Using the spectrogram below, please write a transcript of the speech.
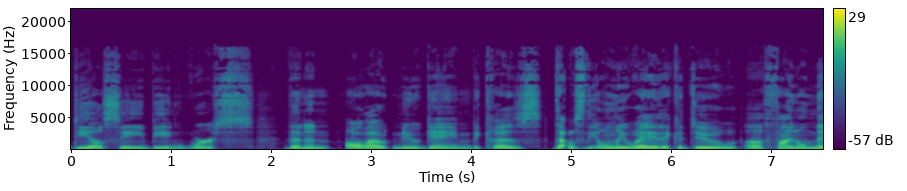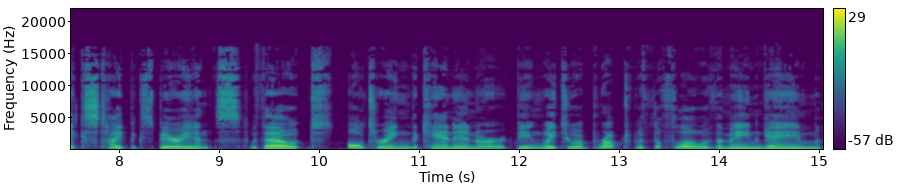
DLC being worse than an all out new game because that was the only way they could do a final mix type experience without altering the canon or being way too abrupt with the flow of the main game.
